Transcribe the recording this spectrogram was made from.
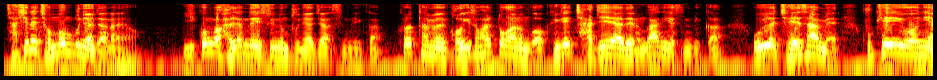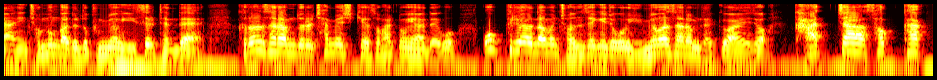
자신의 전문 분야잖아요. 이권과 있을 수 있는 분야지 않습니까? 그렇다면 거기서 활동하는 거 굉장히 자제해야 되는 거 아니겠습니까? 오히려 제3의 국회의원이 아닌 전문가들도 분명히 있을 텐데 그런 사람들을 참여시켜서 활동해야 되고 꼭 필요하다면 전 세계적으로 유명한 사람을 데리고 와야죠. 가짜 석학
